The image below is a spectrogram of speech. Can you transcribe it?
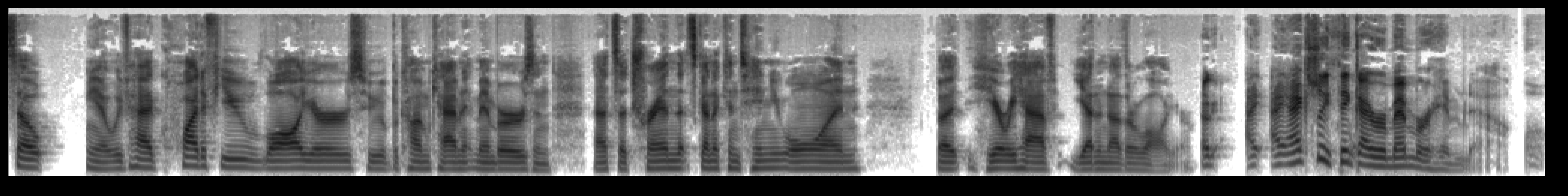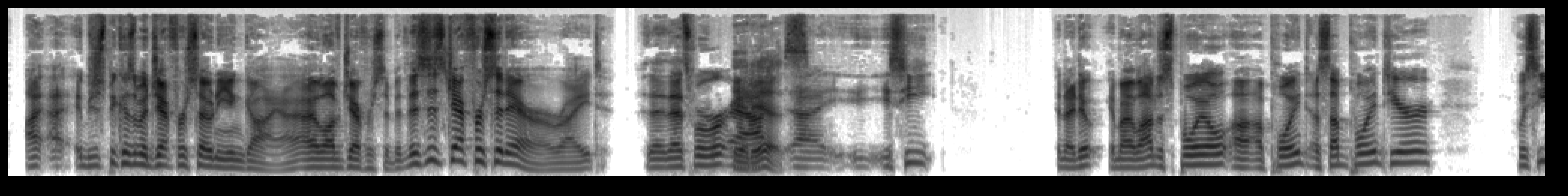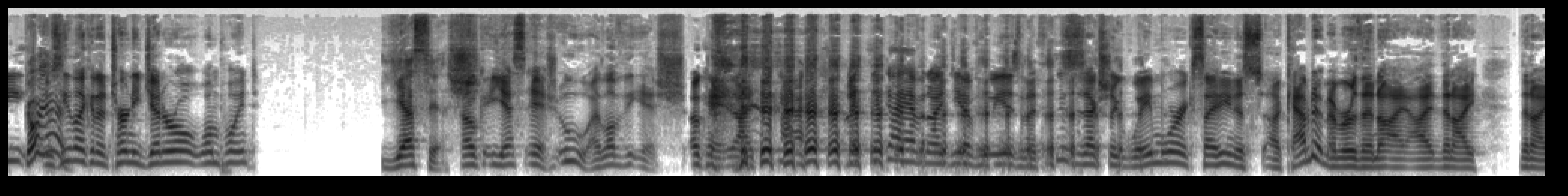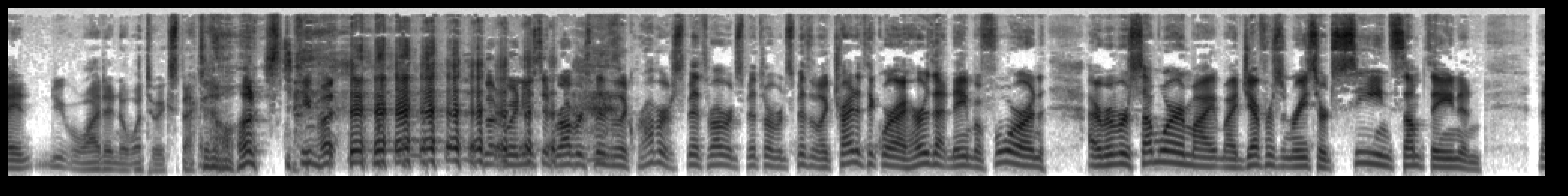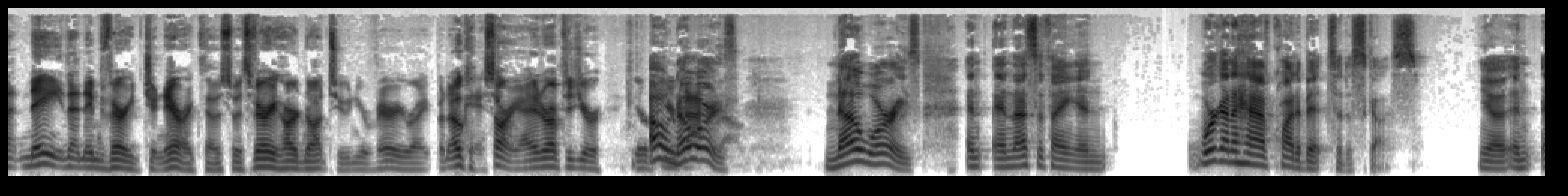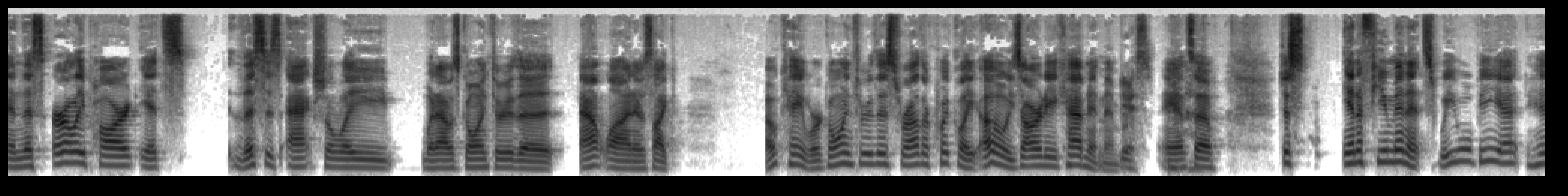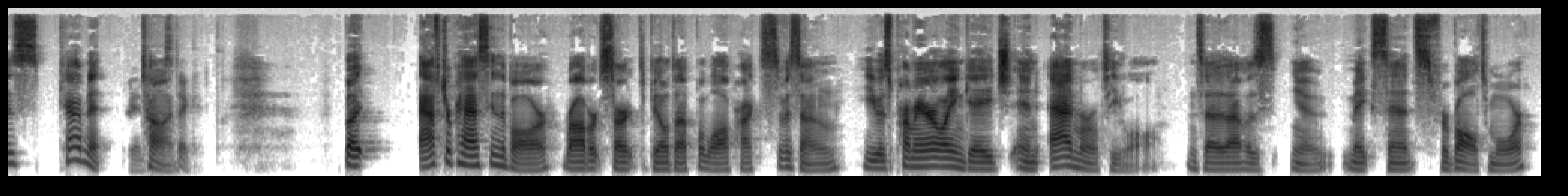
So, you know, we've had quite a few lawyers who have become cabinet members, and that's a trend that's going to continue on. But here we have yet another lawyer. Okay, I, I actually think I remember him now. I, I just because I'm a Jeffersonian guy. I, I love Jefferson, but this is Jefferson era, right? Th- That's where we're at. is. Uh, is he? And I don't. Am I allowed to spoil a, a point, a sub point here? Was he? Was he like an attorney general at one point? Yes ish. Okay. Yes, ish. Ooh, I love the ish. Okay, I think I, I think I have an idea of who he is, and I think this is actually way more exciting as a cabinet member than I, I than I then I well, I didn't know what to expect in all honesty. But but when you said Robert Smith, I was like Robert Smith, Robert Smith, Robert Smith. I'm like trying to think where I heard that name before, and I remember somewhere in my my Jefferson research seeing something and. That name, that name's very generic though, so it's very hard not to. And you're very right. But okay, sorry, I interrupted your. your Oh, your no background. worries. No worries. And and that's the thing. And we're gonna have quite a bit to discuss. You know, and, and this early part, it's this is actually when I was going through the outline, it was like, okay, we're going through this rather quickly. Oh, he's already a cabinet member. Yes. And so just in a few minutes, we will be at his cabinet. Time. But after passing the bar, Robert started to build up a law practice of his own. He was primarily engaged in admiralty law. And so that was, you know, makes sense for Baltimore.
